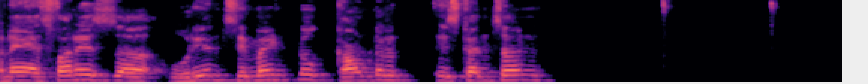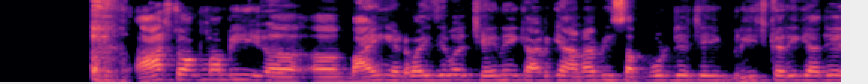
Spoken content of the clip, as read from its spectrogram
અને એઝ ફાર એઝ ઓરિયન સિમેન્ટનો કાઉન્ટર ઇઝ કન્સર્ન આ સ્ટોકમાં બી બાઇંગ એડવાઇઝેબલ છે નહીં. કારણ કે આના બી સપોર્ટ જે છે એ બ્રીચ કરી ગયા છે.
